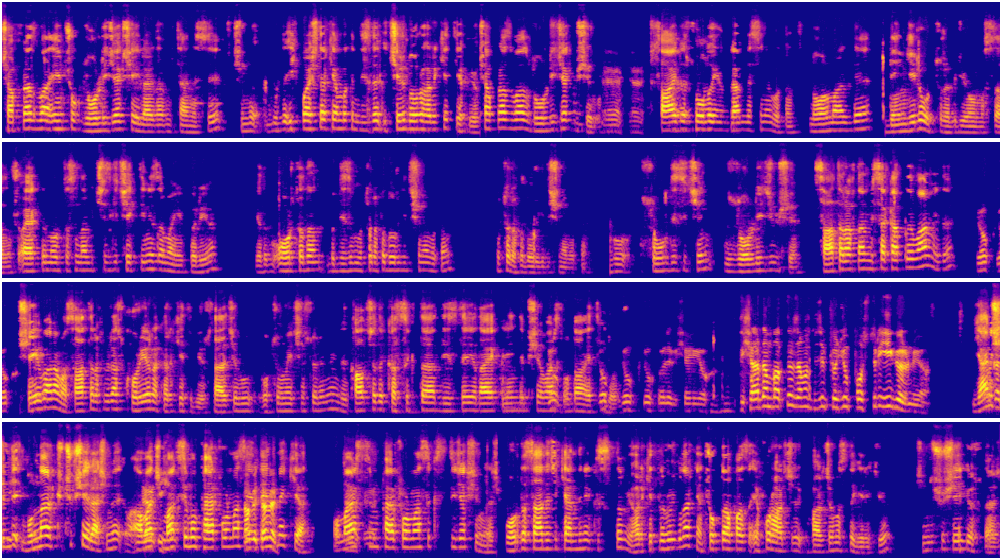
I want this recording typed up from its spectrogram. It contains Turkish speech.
Çapraz bağ en çok zorlayacak şeylerden bir tanesi. Şimdi burada ilk başlarken bakın dizler içeri doğru hareket yapıyor. Çapraz bağ zorlayacak bir şey bu. Evet, evet. Sağ ile sola yüklenmesine bakın. Normalde dengeli oturabiliyor olması lazım. Şu ayakların ortasından bir çizgi çektiğiniz zaman yukarıya ya da bu ortadan bu dizin bu tarafa doğru gidişine bakın. Bu tarafa doğru gidişine bakın. Bu sol diz için zorlayıcı bir şey. Sağ taraftan bir sakatlığı var mıydı? Yok, yok. Şey var ama sağ tarafı biraz koruyarak hareket ediyor. Sadece bu oturma için söylemiyorum da kalçada, kasıkta, dizde ya da ayak bileğinde bir şey varsa o daha etkili Yok, olur. yok, yok. Öyle bir şey yok. Dışarıdan baktığın zaman bizim çocuğun postürü iyi görünüyor. Yani Fakat şimdi bunlar küçük şeyler. Şimdi amaç işin- maksimum performans Tabii, elde tabii. etmek ya. O maksimum performansı kısıtlayacak şimdi. Orada sadece kendini kısıtlamıyor. Hareketler uygularken çok daha fazla efor harcı, harcaması da gerekiyor. Şimdi şu şeyi göstereceğim.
